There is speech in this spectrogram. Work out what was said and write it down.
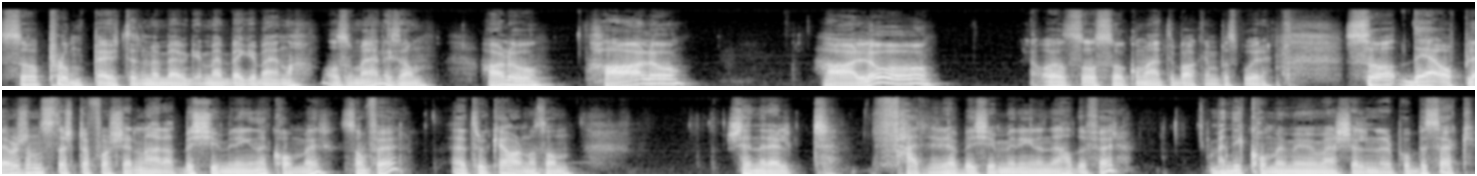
så plumper jeg uti det med begge, med begge beina. Og så må jeg liksom Hallo! Hallo! Hallo! Og så, så kommer jeg tilbake på sporet. Så det jeg opplever som den største forskjellen, er at bekymringene kommer som før. Jeg tror ikke jeg har noe sånn generelt færre bekymringer enn jeg hadde før. Men de kommer mye mer sjeldnere på besøk.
